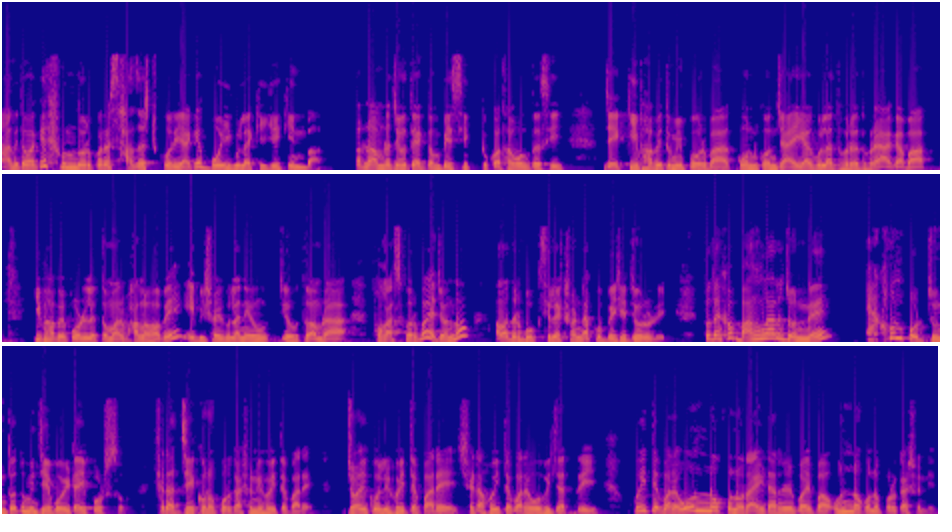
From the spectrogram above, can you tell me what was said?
আমি তোমাকে সুন্দর করে সাজেস্ট করি আগে বইগুলা কি কি কিনবা। কারণ আমরা যেহেতু একদম বেসিক টু কথা বলতেছি যে কীভাবে তুমি পড়বা, কোন কোন জায়গাগুলো ধরে ধরে আগাবা, কীভাবে পড়লে তোমার ভালো হবে, এই বিষয়গুলো নিয়েও যেহেতু আমরা ফোকাস করব, এজন্য আমাদের বুক সিলেকশনটা খুব বেশি জরুরি। তো দেখো, বাংলার জন্য এখন পর্যন্ত তুমি যে বইটাই পড়ছো সেটা যে কোনো প্রকাশনী হইতে পারে। জয়কলি হইতে পারে, সেটা হইতে পারে অভিযাত্রী, হইতে পারে অন্য কোনো রাইটারের বই বা অন্য কোনো প্রকাশনীর।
